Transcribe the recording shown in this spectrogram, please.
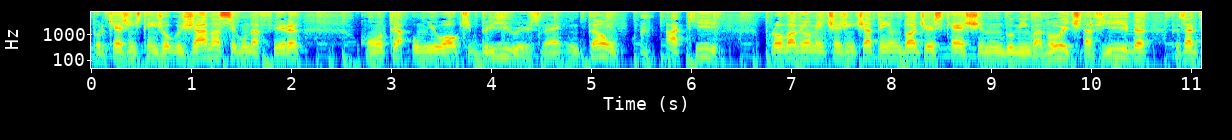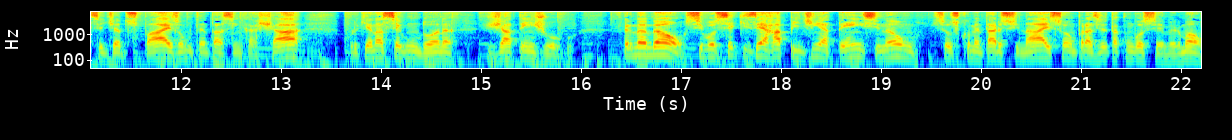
porque a gente tem jogo já na segunda-feira contra o Milwaukee Brewers, né? Então, aqui provavelmente a gente já tem um Dodgers Cash num domingo à noite da vida, apesar de ser dia dos pais, vamos tentar se encaixar, porque na segundona já tem jogo. Fernandão, se você quiser rapidinho tem, se não, seus comentários finais, foi um prazer estar com você, meu irmão.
